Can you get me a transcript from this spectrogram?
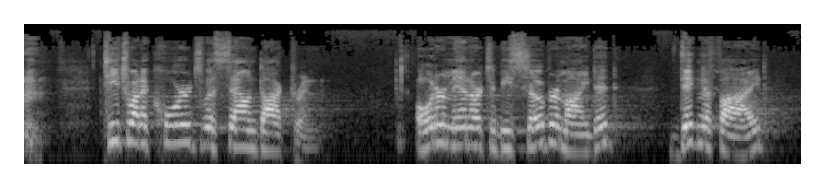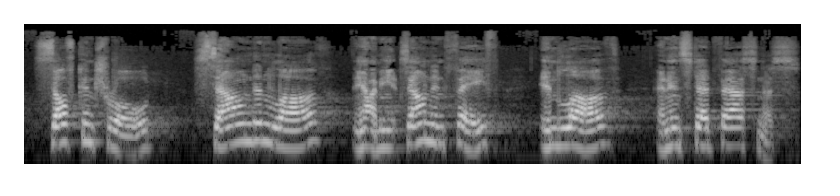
teach what accords with sound doctrine. Older men are to be sober minded, dignified, self controlled, sound in love, I mean, sound in faith, in love, and in steadfastness.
